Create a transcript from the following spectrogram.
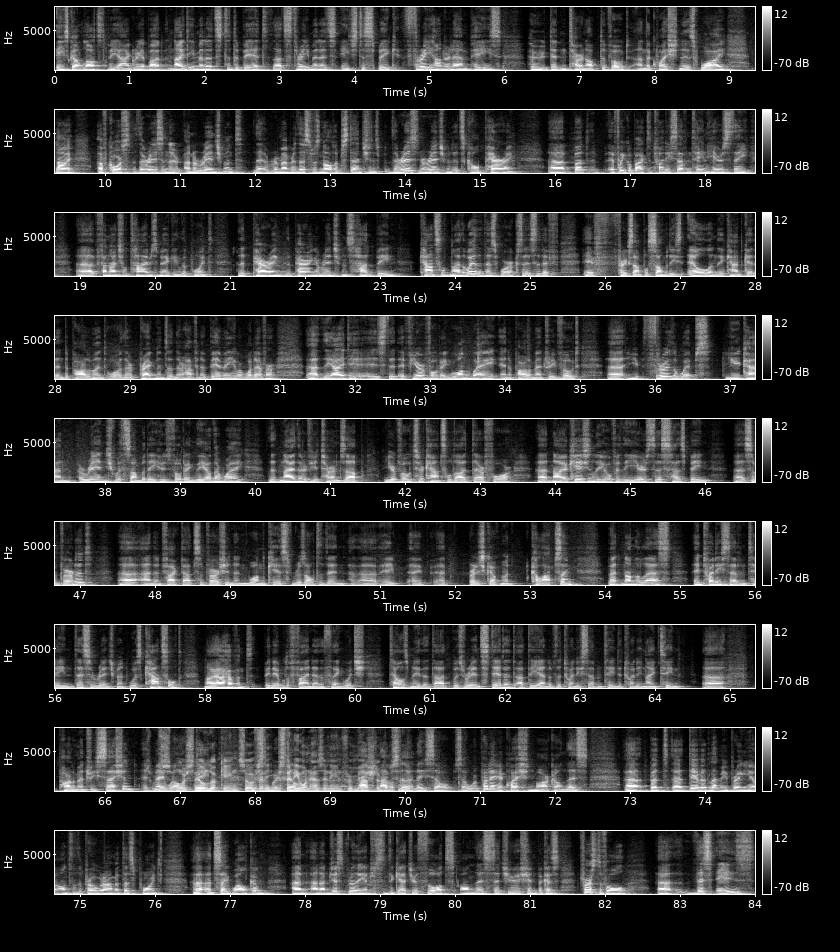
he's got lots to be angry about. 90 minutes to debate, that's three minutes each to speak, 300 MPs who didn't turn up to vote, and the question is why. Now, of course, there is an, an arrangement. That, remember, this was not abstentions, but there is an arrangement. It's called pairing. Uh, but if we go back to 2017, here's the uh, Financial Times making the point that pairing the pairing arrangements had been cancelled. Now, the way that this works is that if, if, for example, somebody's ill and they can't get into Parliament, or they're pregnant and they're having a baby, or whatever, uh, the idea is that if you're voting one way in a parliamentary vote, uh, you, through the whips, you can arrange with somebody who's voting the other way that neither of you turns up, your votes are cancelled out, therefore. Uh, now, occasionally over the years, this has been uh, subverted. Uh, and in fact, that subversion in one case resulted in uh, a, a, a British government collapsing. But nonetheless, in 2017, this arrangement was cancelled. Now, I haven't been able to find anything which tells me that that was reinstated at the end of the 2017 to 2019 uh, parliamentary session. It may well be we're have still been. looking. So We're if, any, if still- anyone has any Ab- information about that. absolutely. So, so we're putting a question mark on this. Uh, but uh, David, let me bring you onto the program at this point, uh, and say welcome. And, and I'm just really interested to get your thoughts on this situation because, first of all, uh, this is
